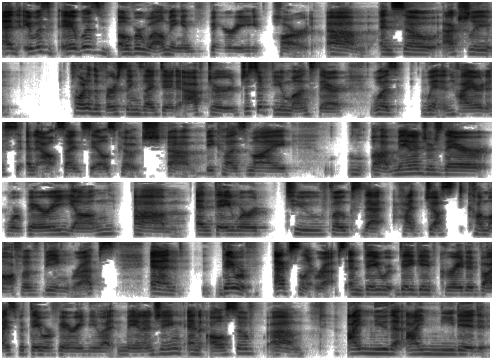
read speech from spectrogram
and it was, it was overwhelming and very hard. Um, and so actually one of the first things I did after just a few months there was went and hired a, an outside sales coach uh, because my uh, managers there were very young um, and they were two folks that had just come off of being reps and they were excellent reps and they were they gave great advice but they were very new at managing and also um, i knew that i needed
